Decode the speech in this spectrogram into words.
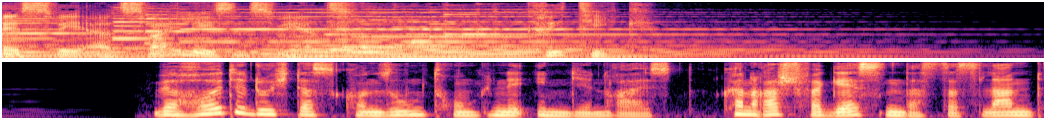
SWR 2 Lesenswert Kritik Wer heute durch das konsumtrunkene Indien reist, kann rasch vergessen, dass das Land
